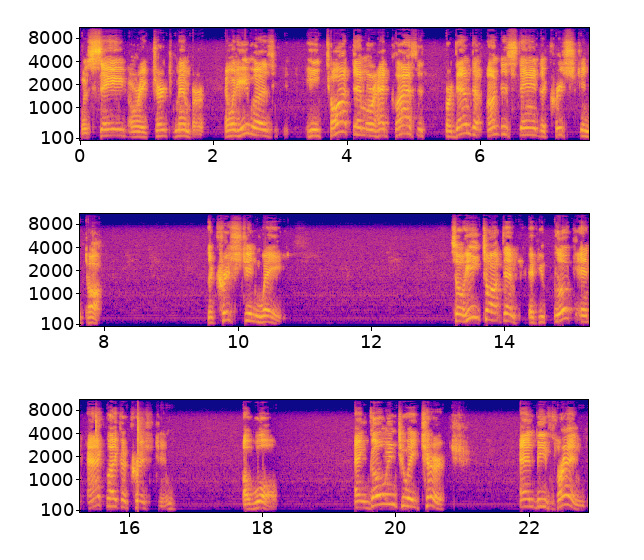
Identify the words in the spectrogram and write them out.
was saved or a church member. And when he was, he taught them or had classes for them to understand the Christian talk, the Christian ways. So he taught them, if you look and act like a Christian, a wolf, and go into a church and befriend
